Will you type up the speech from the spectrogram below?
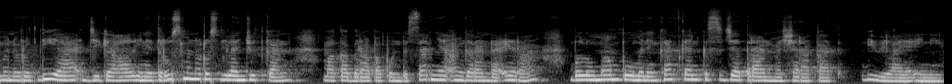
Menurut dia, jika hal ini terus-menerus dilanjutkan, maka berapapun besarnya anggaran daerah belum mampu meningkatkan kesejahteraan masyarakat di wilayah ini.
